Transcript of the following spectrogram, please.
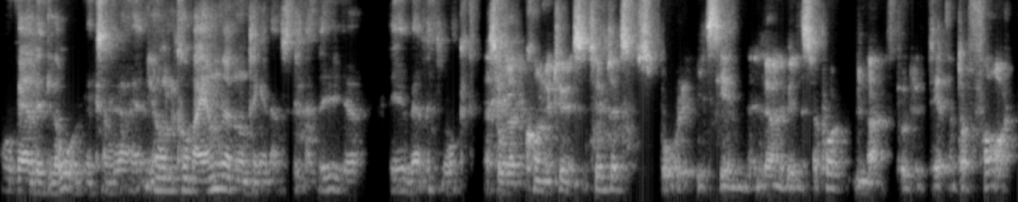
och väldigt låg. Liksom. 0,1 eller någonting i den stilen. Det är ju det är väldigt lågt. Jag såg att Konjunkturinstitutet spår i sin lönebildningsrapport att produktiviteten tar fart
